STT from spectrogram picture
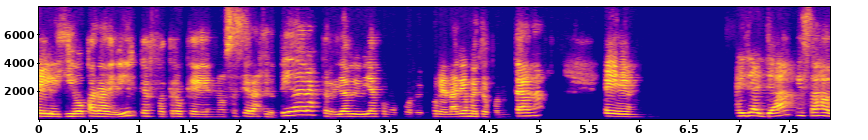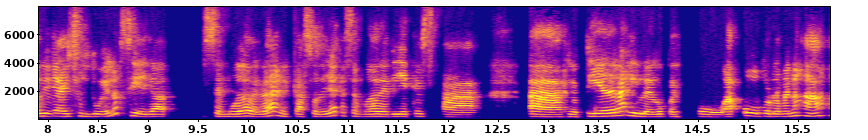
eligió para vivir, que fue creo que, no sé si era Río Piedras, pero ella vivía como por, por el área metropolitana. Eh, ella ya quizás había hecho un duelo, si ella se muda, ¿verdad? En el caso de ella, que se muda de Vieques a, a Río Piedras y luego, pues, o, o por lo menos a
